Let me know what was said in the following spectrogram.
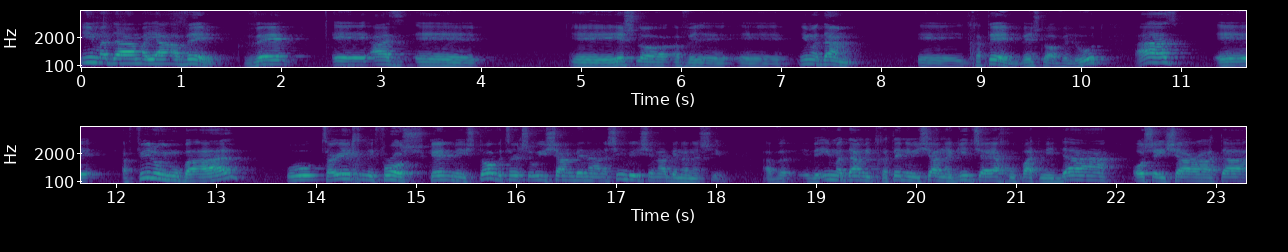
אם אדם היה אבל ואז אה, אה, יש לו, אה, אם אדם התחתן ויש לו אבלות, אז אפילו אם הוא בעל, הוא צריך לפרוש, כן, מאשתו וצריך שהוא יישן בין האנשים וישנה בין הנשים. ואם אדם מתחתן עם אישה, נגיד שהיה חופת נידה, או שהאישה ראתה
